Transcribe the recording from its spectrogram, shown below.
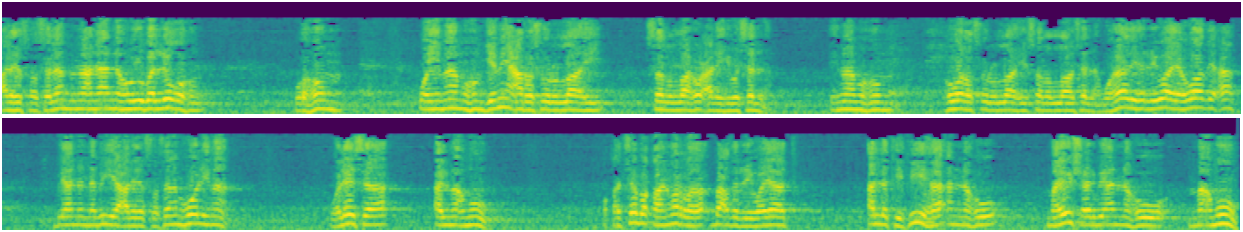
عليه الصلاة والسلام بمعنى أنه يبلغهم وهم وإمامهم جميعا رسول الله صلى الله عليه وسلم. إمامهم هو رسول الله صلى الله عليه وسلم. وهذه الرواية واضحة بأن النبي عليه الصلاة والسلام هو الإمام وليس المأموم. وقد سبق أن مر بعض الروايات التي فيها أنه ما يشعر بأنه مأموم.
